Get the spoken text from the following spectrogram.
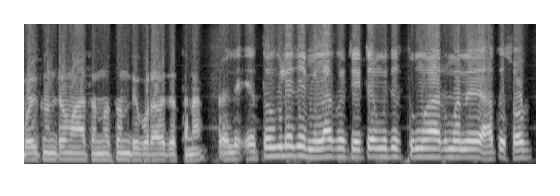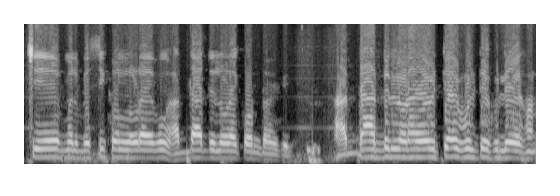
বৈকুণ্ঠ মাহাতো নতুন ত্রিপুরা যাচ্ছে না। তাহলে এতগুলো যে মেলা করছে এটার মধ্যে তোমার মানে হাতে সবচেয়ে মানে বেশিক্ষণ লড়াই এবং হাড্ডা হাড্ডি লড়াই কোনটা হয়েছিল আড্ডা আড্ডির লড়াই ওইটাই বলতে খুলে এখন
